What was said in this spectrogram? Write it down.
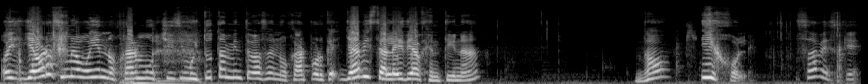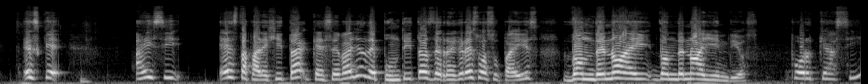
Oye, y ahora sí me voy a enojar muchísimo y tú también te vas a enojar porque ¿ya viste a Lady Argentina? ¿No? Híjole, ¿sabes qué? Es que ahí sí esta parejita que se vaya de puntitas de regreso a su país donde no hay donde no hay indios, porque así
